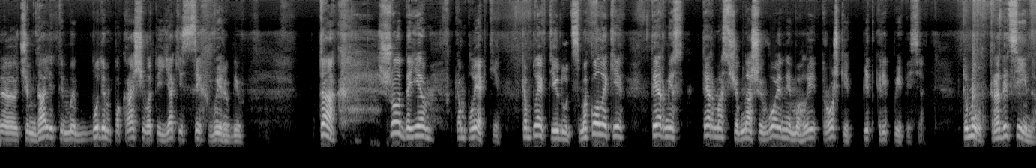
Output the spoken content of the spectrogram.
е, чим далі, тим ми будемо покращувати якість цих виробів. Так, що даємо в комплекті? В комплекті йдуть смаколики, терміс, термос, щоб наші воїни могли трошки підкріпитися. Тому традиційно,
